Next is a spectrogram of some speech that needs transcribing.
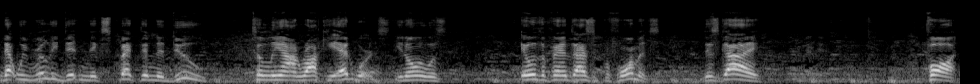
that we really didn't expect him to do to Leon Rocky Edwards. You know, it was it was a fantastic performance. This guy fought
